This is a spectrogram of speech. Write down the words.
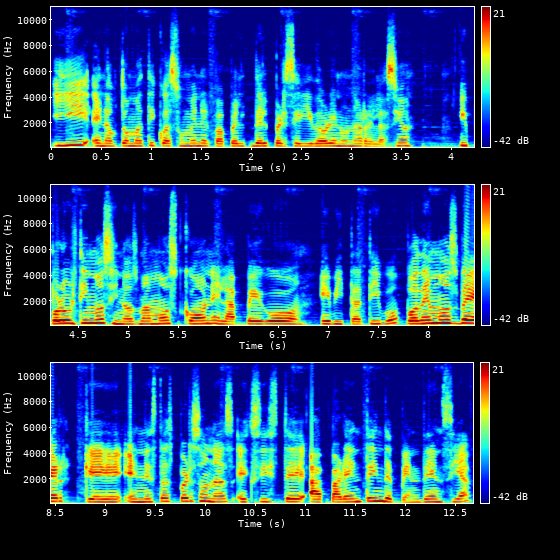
y en automático asumen el papel del perseguidor en una relación. Y por último, si nos vamos con el apego evitativo, podemos ver que en estas personas existe aparente independencia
